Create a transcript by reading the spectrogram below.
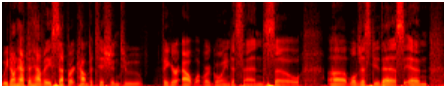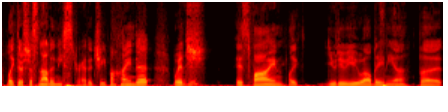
we don't have to have a separate competition to figure out what we're going to send, so uh, we'll just do this. And like, there's just not any strategy behind it, which is fine. Like, you do you, Albania, but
